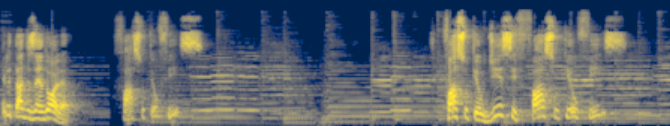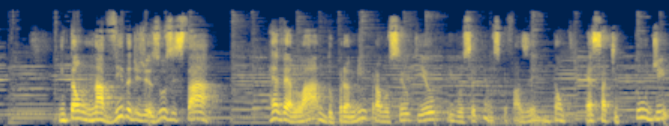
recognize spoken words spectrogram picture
Ele está dizendo: olha, faça o que eu fiz. Faça o que eu disse, faça o que eu fiz. Então, na vida de Jesus está revelado para mim e para você o que eu e você temos que fazer. Então, essa atitude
